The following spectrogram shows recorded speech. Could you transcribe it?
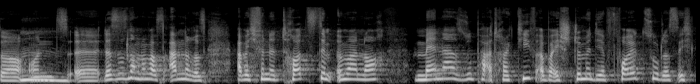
So, und äh, das ist nochmal was anderes. Aber ich finde trotzdem immer noch Männer super attraktiv, aber ich stimme dir voll zu, dass ich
